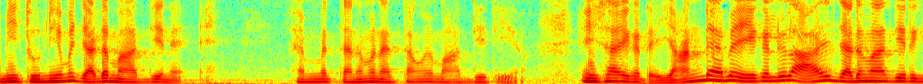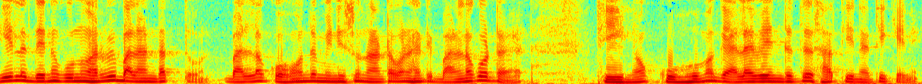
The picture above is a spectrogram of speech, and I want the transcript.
මේ තුනීම ජඩ මාධ්‍ය නැහැ. හැම තැනම නැත්තම් ওই මාධ්‍ය තියෙනවා. ඒ නිසා ඒකට යන්න හැබැයි ඒක ලියලා ආයෙ ජඩ මාධ්‍යයට ගිහලා දෙන කුණු හර්පේ බලන්නත් ඕන. බලලා කොහොමද මිනිස්සු නටවන හැටි බලනකොට තීන කොහොම ගැලවෙන්නද සති නැති කෙනෙක්.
